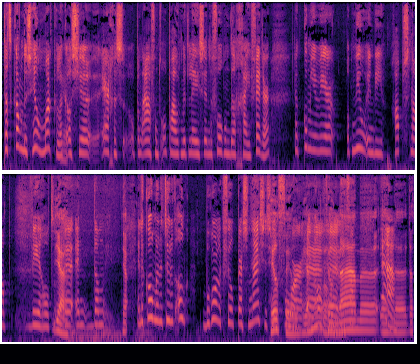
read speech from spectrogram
Dat kan dus heel makkelijk Ja. als je ergens op een avond ophoudt met lezen en de volgende dag ga je verder. Dan kom je weer opnieuw in die hapsnap-wereld. Ja. eh, en, dan, Ja. en er komen natuurlijk ook behoorlijk veel personages Heel in veel. voor. ja, eh, veel eh, van- namen. ja. En eh, dat,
